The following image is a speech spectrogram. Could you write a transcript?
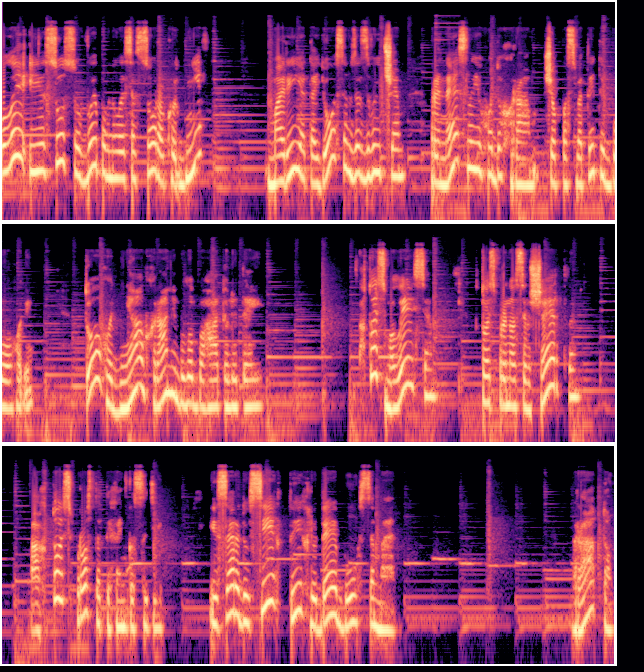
Коли Ісусу виповнилося 40 днів, Марія та Йосип зазвичай принесли його до храму, щоб посвятити Богові. Того дня в храмі було багато людей. Хтось молився, хтось приносив жертви, а хтось просто тихенько сидів. І серед усіх тих людей був Семен. Раптом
